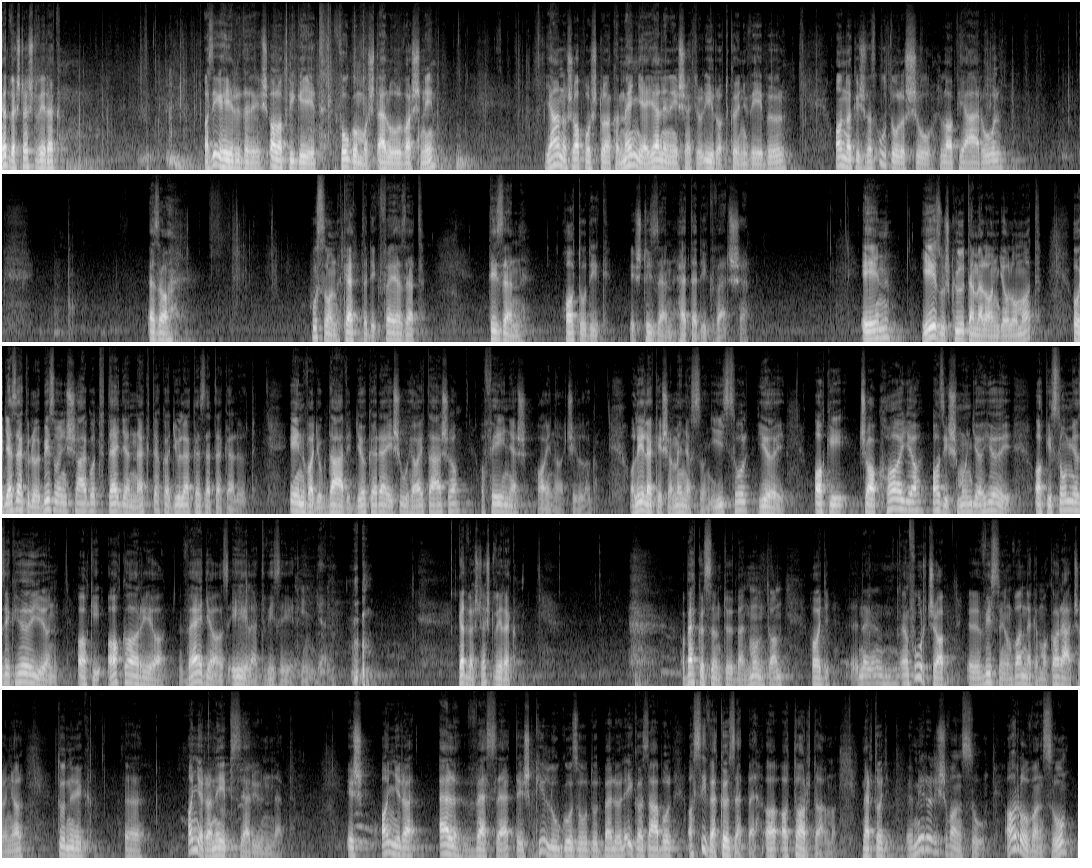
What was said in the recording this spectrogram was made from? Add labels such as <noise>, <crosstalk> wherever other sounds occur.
Kedves testvérek, az igényhirdetés alapigéjét fogom most elolvasni. János apostolnak a mennyel jelenésekről írott könyvéből, annak is az utolsó lapjáról. Ez a 22. fejezet, 16. és 17. verse. Én, Jézus küldtem el angyalomat, hogy ezekről bizonyságot tegyen nektek a gyülekezetek előtt. Én vagyok Dávid gyökere és új hajtása, a fényes hajnalcsillag. A lélek és a mennyasszony így szól, jöjj. Aki csak hallja, az is mondja, jöjj. Aki szomjazik, jöjjön. Aki akarja, vegye az élet vizét ingyen. <clears throat> Kedves testvérek, a beköszöntőben mondtam, hogy nem furcsa viszonyom van nekem a karácsonyjal, tudnék, annyira népszerű ünnep, és annyira elveszett és kilúgozódott belőle igazából a szíve közepe, a, a tartalma. Mert hogy miről is van szó? Arról van szó,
